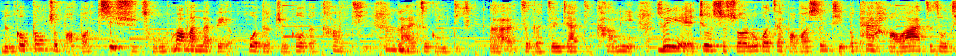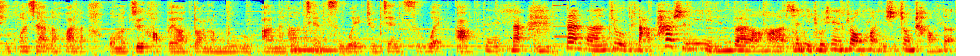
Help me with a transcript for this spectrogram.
能够帮助宝宝继续从妈妈那边获得足够的抗体，来这种抵呃这个增加抵抗力。所以也就是说，如果在宝宝身体不太好啊这种情况下的话呢，我们最好不要断了母乳啊，能够坚持喂就坚持喂啊。对，那但凡就哪怕是你已经断了哈，身体出现状况也是正常的，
